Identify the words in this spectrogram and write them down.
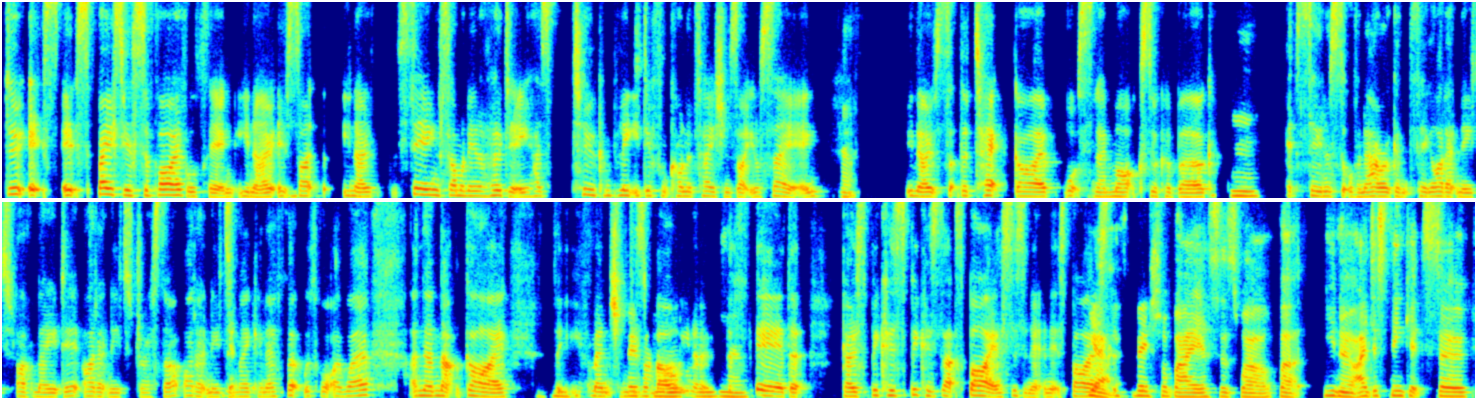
Do it's it's basically a survival thing, you know. It's mm. like you know, seeing someone in a hoodie has two completely different connotations, like you're saying. Yeah. You know, the tech guy, what's his name, Mark Zuckerberg. Mm it's seen as sort of an arrogant thing. I don't need to, I've made it. I don't need to dress up. I don't need to yeah. make an effort with what I wear. And then that guy that mm-hmm. you've mentioned as well, you know, yeah. the fear that goes because because that's bias, isn't it? And it's bias. Yeah, it's racial bias as well. But you know, I just think it's so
